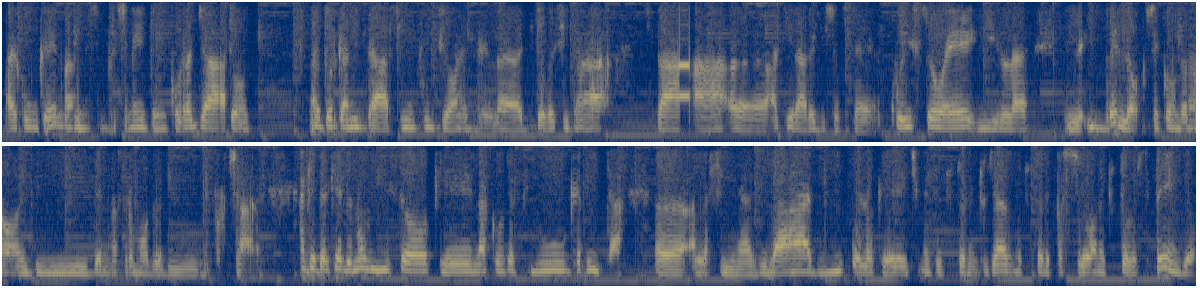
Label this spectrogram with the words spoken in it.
alcunché, ma viene semplicemente incoraggiato ad organizzarsi in funzione del, di dove si va sta a, uh, a tirare di software. Questo è il, il, il bello, secondo noi, di, del nostro modo di, di approcciare. Anche perché abbiamo visto che la cosa più gradita uh, alla fine, al di là di quello che ci mette tutto l'entusiasmo, tutta le passioni, tutto lo stipendio,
